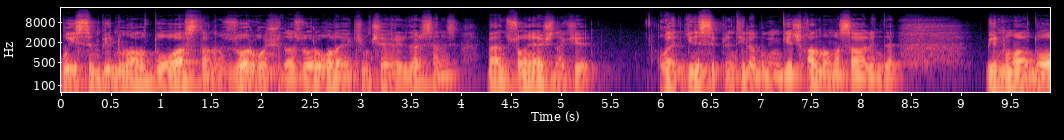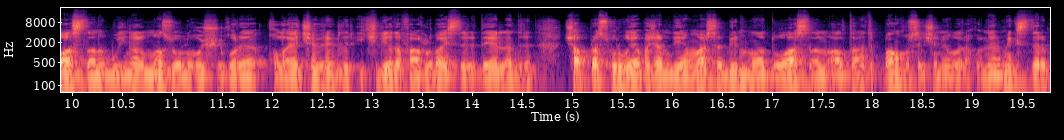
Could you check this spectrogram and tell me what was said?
bu isim bir numaralı Doğu Aslanı. Zor koşuda, zoru kolaya kim çevirir derseniz ben son yaşındaki o etkili sprintiyle bugün geç kalmaması halinde bir numaralı Doğu Aslanı bu inanılmaz zorlu koşuyu kolaya, kolaya çevirebilir. İkili ya da farklı bahisleri değerlendirin. Çapraz kurgu yapacağım diyen varsa bir numaralı Doğu Aslan'ın alternatif banko seçeneği olarak önermek isterim.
